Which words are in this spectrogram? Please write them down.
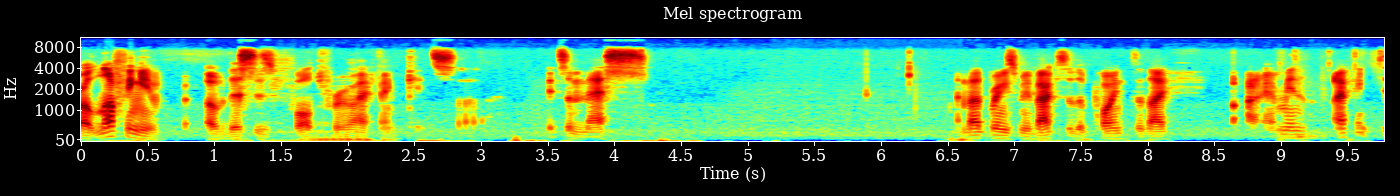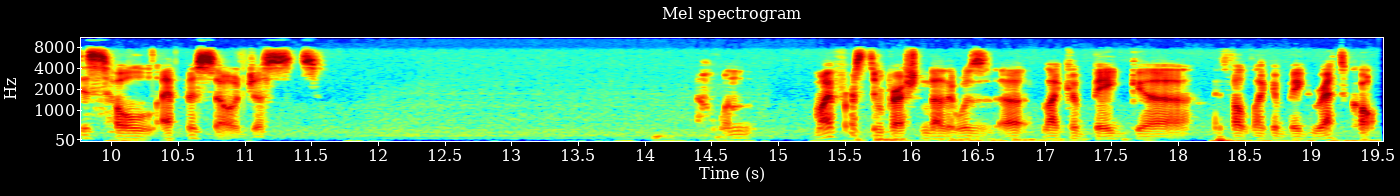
well, nothing of- of this is thought through. I think it's uh, it's a mess, and that brings me back to the point that I, I mean, I think this whole episode just when my first impression that it was uh, like a big, uh, it felt like a big retcon.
